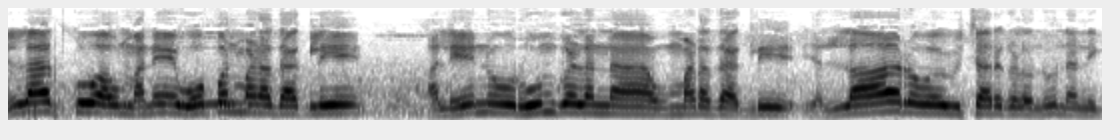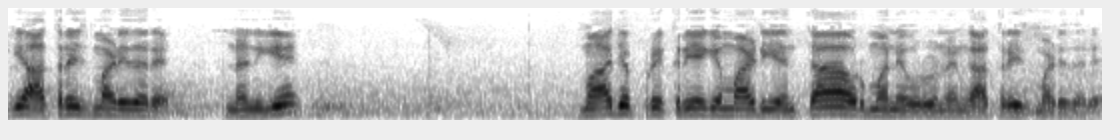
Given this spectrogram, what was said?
ಎಲ್ಲದಕ್ಕೂ ಅವ್ನ ಮನೆ ಓಪನ್ ಮಾಡೋದಾಗ್ಲಿ, ಅಲ್ಲೇನು ರೂಮ್ಗಳನ್ನು ಮಾಡೋದಾಗ್ಲಿ, ಎಲ್ಲರ ವಿಚಾರಗಳನ್ನು ನನಗೆ ಆಥರೈಸ್ ಮಾಡಿದ್ದಾರೆ. ನನಗೆ ಮಾಜ ಪ್ರಕ್ರಿಯೆಗೆ ಮಾಡಿ ಅಂತ ಅವ್ರ ಮನೆಯವರು ನನಗೆ ಆಥರೈಸ್ ಮಾಡಿದ್ದಾರೆ.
